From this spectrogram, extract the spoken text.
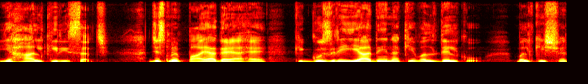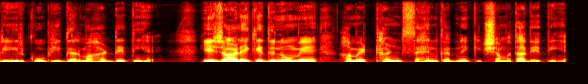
यह हाल की रिसर्च, जिसमें पाया गया है कि गुजरी यादें न केवल दिल को, बल्कि शरीर को भी गर्माहट देती हैं। ये जाड़े के दिनों में हमें ठंड सहन करने की क्षमता देती हैं,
